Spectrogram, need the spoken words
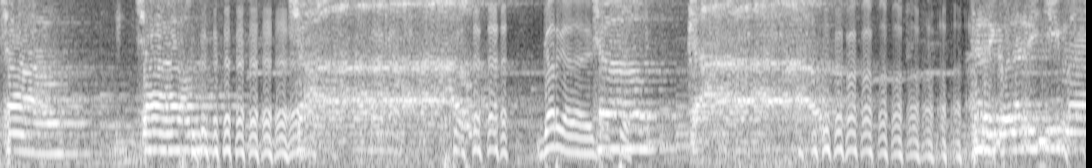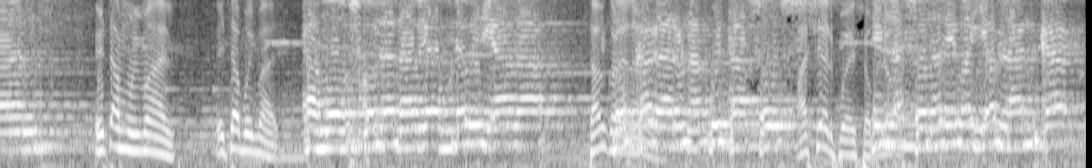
Chao. Chao. Gárgara de Chao. Chao. Terrícola, Ricky Man. Está muy mal, está muy mal. Vamos con la nave a una averiada. Estaban con Nos cagaron a cuetazos. Ayer fue eso, En pero, la zona de Bahía Blanca.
